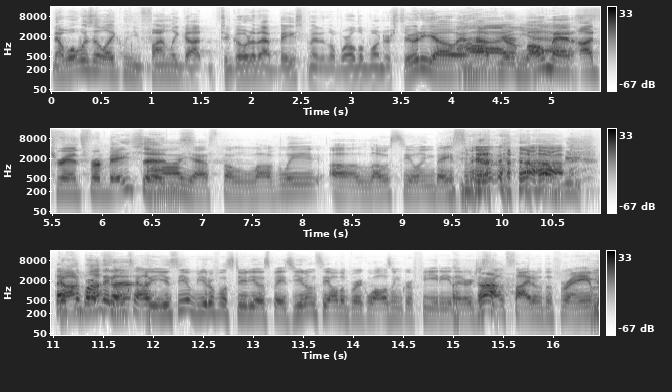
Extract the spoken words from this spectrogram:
Now, what was it like when you finally got to go to that basement in the World of Wonder studio and have Ah, your moment on Transformations? ah yes the lovely uh, low ceiling basement. That's God the part they don't tell you. You see a beautiful studio space you don't see all the brick walls and graffiti that are just outside of the frame.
